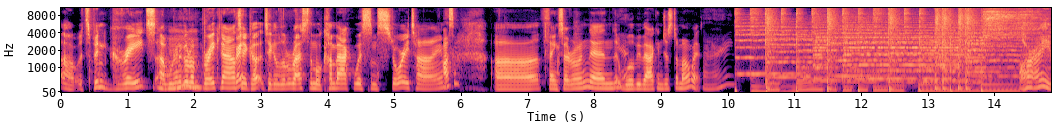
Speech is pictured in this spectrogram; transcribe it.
oh, it's been great. Uh, we're gonna go to a Mhm. break now, Great. take a take a little rest, then we'll come back with some story time. awesome Uh, thanks everyone, and Yeah. we'll be back in just a moment. all right All right,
